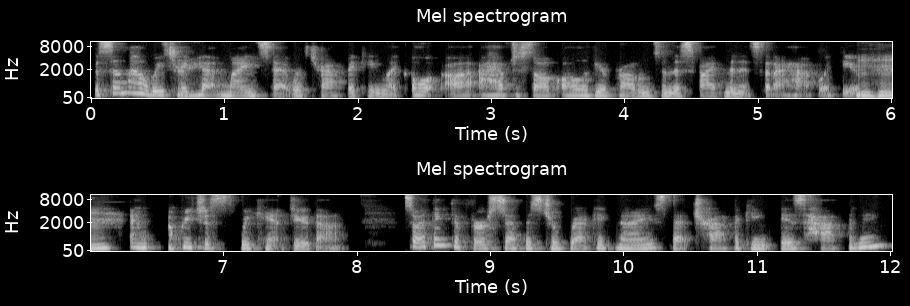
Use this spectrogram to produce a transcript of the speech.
But somehow we That's take right. that mindset with trafficking, like, oh, I have to solve all of your problems in this five minutes that I have with you. Mm-hmm. And we just, we can't do that. So I think the first step is to recognize that trafficking is happening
